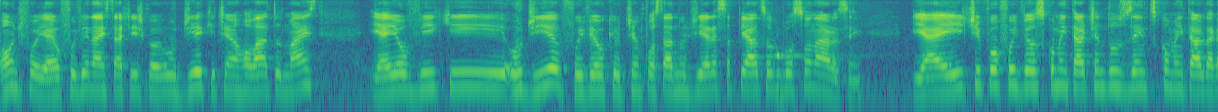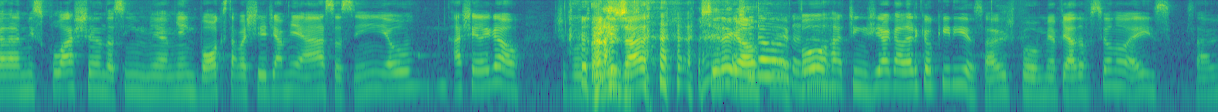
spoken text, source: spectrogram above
onde foi? Aí eu fui ver na estatística o dia que tinha rolado e tudo mais. E aí eu vi que o dia, fui ver o que eu tinha postado no dia, era essa piada sobre o Bolsonaro, assim. E aí, tipo, eu fui ver os comentários, tinha 200 comentários da galera me esculachando, assim, minha, minha inbox tava cheia de ameaça, assim, e eu achei legal. Tipo, risada. Achei legal. Achei hora. Falei, né? porra, atingi a galera que eu queria, sabe? Tipo, minha piada funcionou, é isso, sabe?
